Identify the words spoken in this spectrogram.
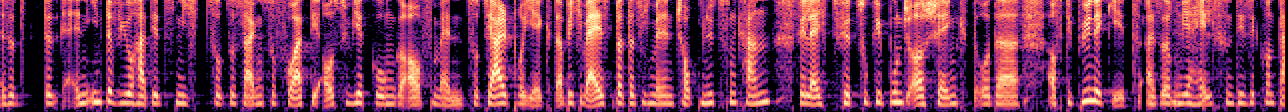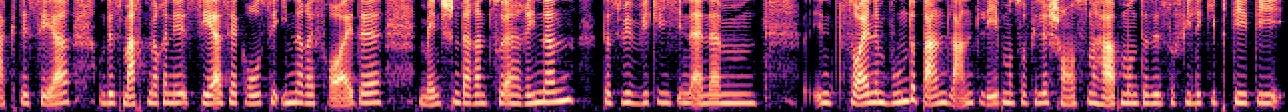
also ein Interview hat jetzt nicht sozusagen sofort die Auswirkung auf mein Sozialprojekt, aber ich weiß, dass ich meinen Job nützen kann, vielleicht für Zugebunsch ausschenkt oder auf die Bühne geht. Also mir helfen diese Kontakte sehr und es macht mir auch eine sehr, sehr große innere Freude, Menschen daran zu erinnern, dass wir wirklich in einem, in so einem wunderbaren Land leben und so viele Chancen haben und dass es so viele gibt, die, die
